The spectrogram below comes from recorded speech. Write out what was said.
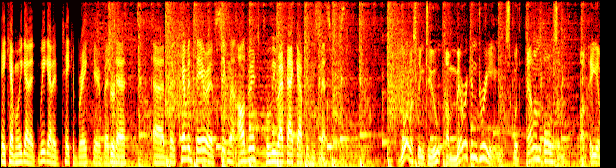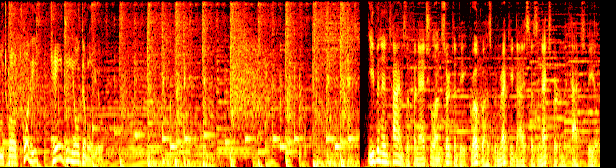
Hey, Kevin, we gotta we gotta take a break here, but Sure. uh, uh, but Kevin Thayer of Sigma Aldrich, we'll be right back after these messages. You're listening to American Dreams with Alan Olson on AM 1220 KDOW. Even in times of financial uncertainty, GROCO has been recognized as an expert in the tax field.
